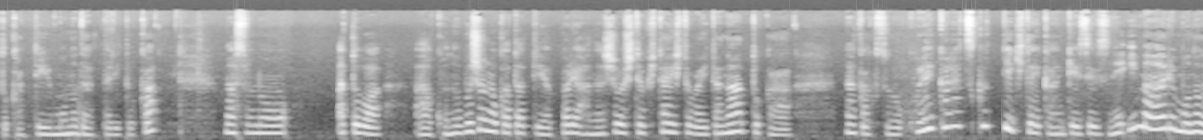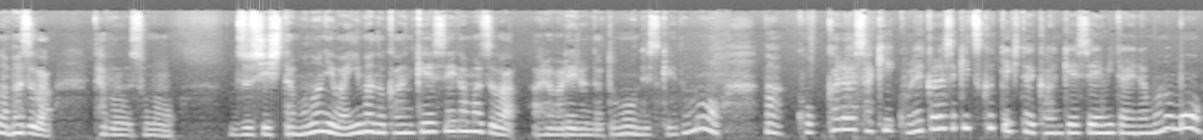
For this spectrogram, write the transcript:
とかっていうものだったりとかまあそのあとはあこの部署の方ってやっぱり話をしておきたい人がいたなとかなんかそのこれから作っていきたい関係性ですね今あるものがまずは多分その図示したものには今の関係性がまずは現れるんだと思うんですけれどもまあこっから先これから先作っていきたい関係性みたいなものも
